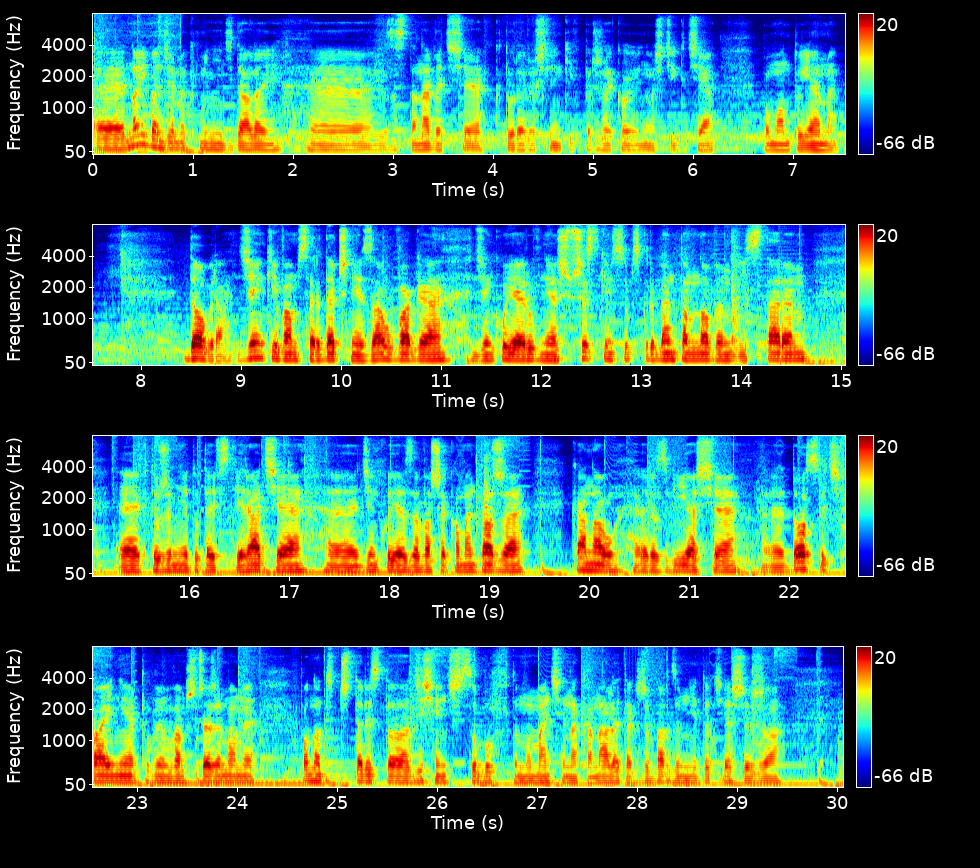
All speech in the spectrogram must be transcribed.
E, No i będziemy kminić dalej, e, zastanawiać się, które roślinki w pierwszej kolejności gdzie pomontujemy. Dobra, dzięki Wam serdecznie za uwagę. Dziękuję również wszystkim subskrybentom nowym i starym, e, którzy mnie tutaj wspieracie. E, dziękuję za Wasze komentarze. Kanał e, rozwija się e, dosyć fajnie. Powiem Wam szczerze, mamy ponad 410 subów w tym momencie na kanale, także bardzo mnie to cieszy, że,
